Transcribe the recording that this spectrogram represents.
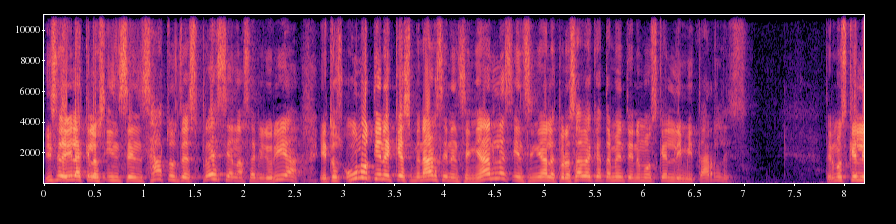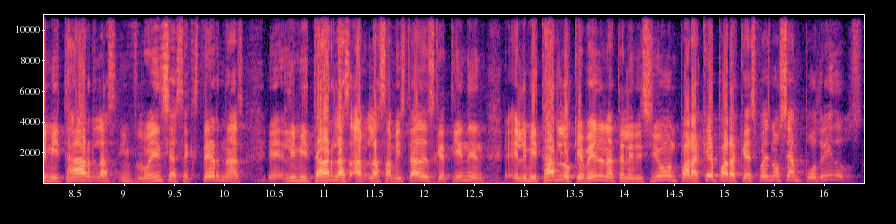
Dice la Biblia que los insensatos desprecian la sabiduría. Y entonces uno tiene que esmerarse en enseñarles y enseñarles, pero sabe que también tenemos que limitarles. Tenemos que limitar las influencias externas, eh, limitar las, las, amistades que tienen, eh, limitar lo que ven en la televisión. ¿Para qué? Para que después no sean podridos.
